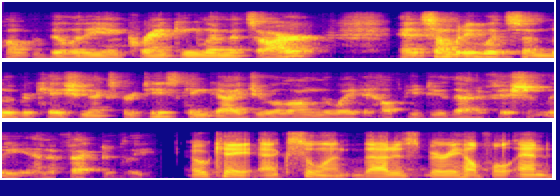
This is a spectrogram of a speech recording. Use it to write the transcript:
pumpability and cranking limits are. And somebody with some lubrication expertise can guide you along the way to help you do that efficiently and effectively. Okay, excellent. That is very helpful. And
